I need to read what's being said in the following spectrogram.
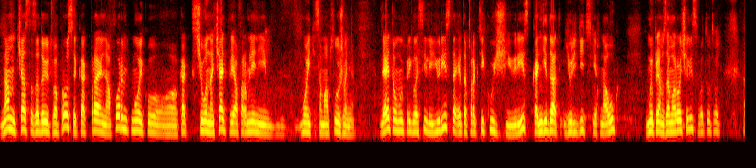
Нам часто задают вопросы, как правильно оформить мойку, как, с чего начать при оформлении мойки самообслуживания. Для этого мы пригласили юриста, это практикующий юрист, кандидат юридических наук. Мы прям заморочились вот тут вот.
